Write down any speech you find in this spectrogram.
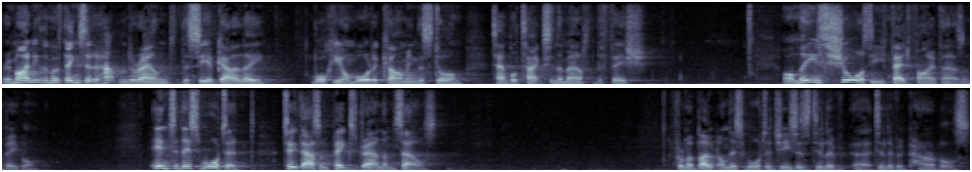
reminding them of things that had happened around the Sea of Galilee, walking on water, calming the storm, temple tax in the mouth of the fish. On these shores, he fed 5,000 people. Into this water, 2,000 pigs drowned themselves. From a boat on this water, Jesus uh, delivered parables.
